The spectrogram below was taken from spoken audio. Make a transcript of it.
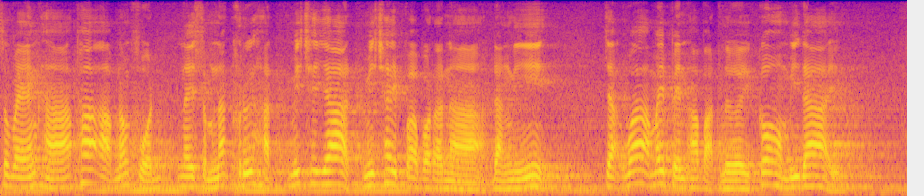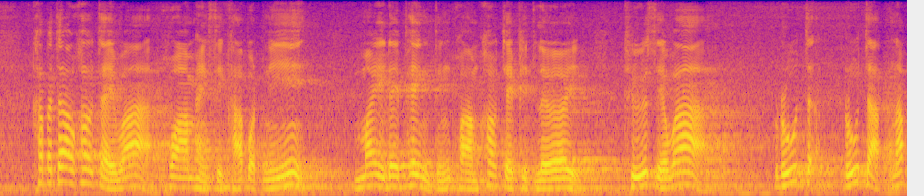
แสวงหาผ้าอาบน้ำฝนในสำนักครือหัดมิใช่ญาติมิใช่ปวารณา ดังนี้ จะว่าไม่เป็นอาบัติเลยก็มิได้ ข้าพเจ้าเข้าใจว่าความแห่งสิกขาบทนี้ ไม่ได้เพ่งถึงความเข้าใจผิดเลย ถือเสียว่ารู้จะรู้จักนับ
